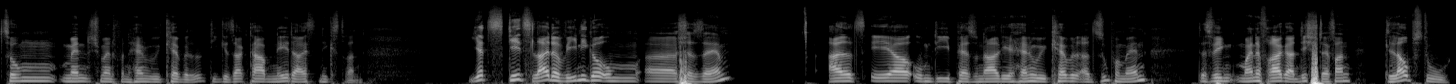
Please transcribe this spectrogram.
zum Management von Henry Cavill, die gesagt haben, nee, da ist nichts dran. Jetzt geht es leider weniger um äh, Shazam, als eher um die Personalie Henry Cavill als Superman. Deswegen meine Frage an dich, Stefan. Glaubst du,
